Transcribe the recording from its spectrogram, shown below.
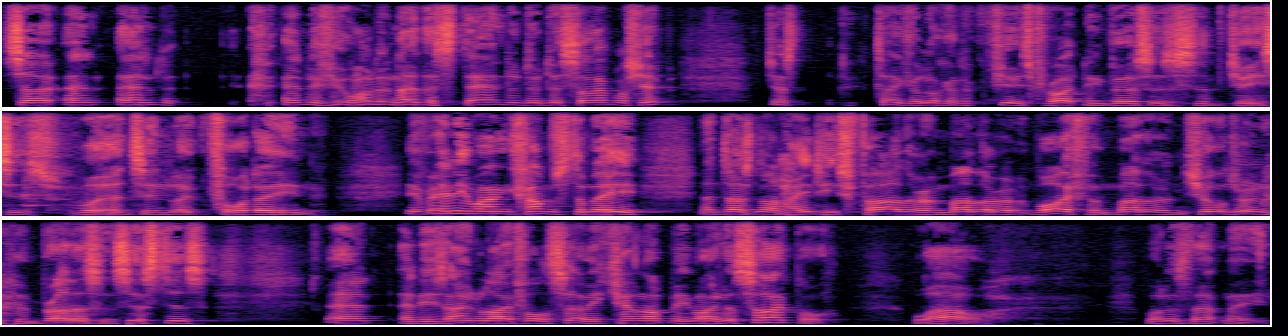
So, and, and, and if you want to know the standard of discipleship, just take a look at a few frightening verses of Jesus' words in Luke 14. If anyone comes to me and does not hate his father and mother, and wife and mother and children and brothers and sisters, and, and his own life also, he cannot be my disciple. Wow. What does that mean?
